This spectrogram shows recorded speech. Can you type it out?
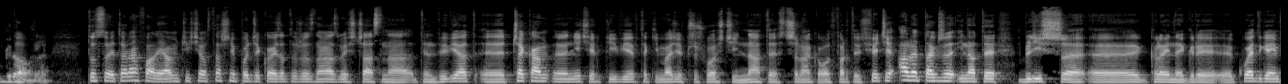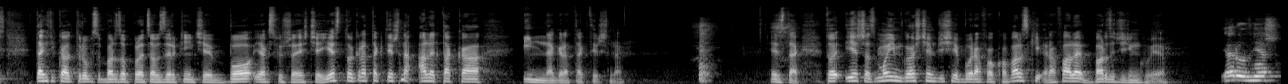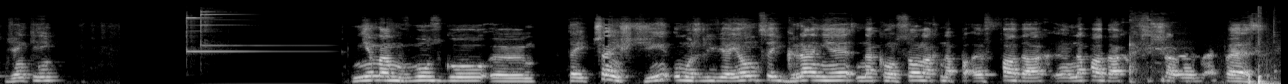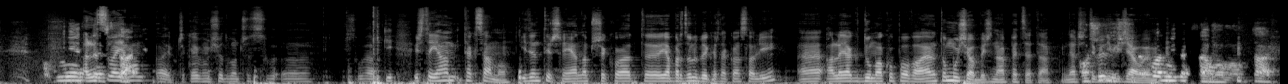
growe. Dobrze. To słuchaj, to Rafał, ja bym Ci chciał strasznie podziękować za to, że znalazłeś czas na ten wywiad. E, Czekam e, niecierpliwie w takim razie w przyszłości na tę strzelankę o otwartym świecie, ale także i na te bliższe e, kolejne gry Quad Games. Tactical Troops bardzo polecam zerknijcie, bo jak słyszeliście, jest to gra taktyczna, ale taka inna gra taktyczna. Jest tak. To jeszcze raz, moim gościem dzisiaj był Rafał Kowalski. Rafale, bardzo Ci dziękuję. Ja również, dzięki. Nie mam w mózgu tej części umożliwiającej granie na konsolach, na padach, y, na padach w, FPS. Nie Ale słuchaj, ja stanie. mam... Oj, czekaj, bym się odłączył... e, Słuchawki. Wiesz co, ja mam i tak samo, identycznie. Ja na przykład, e, ja bardzo lubię grać na konsoli, e, ale jak Duma kupowałem, to musiał być na PC-ta. Inaczej tego nie Oczywiście, widziałem. dokładnie tak samo mam, tak.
